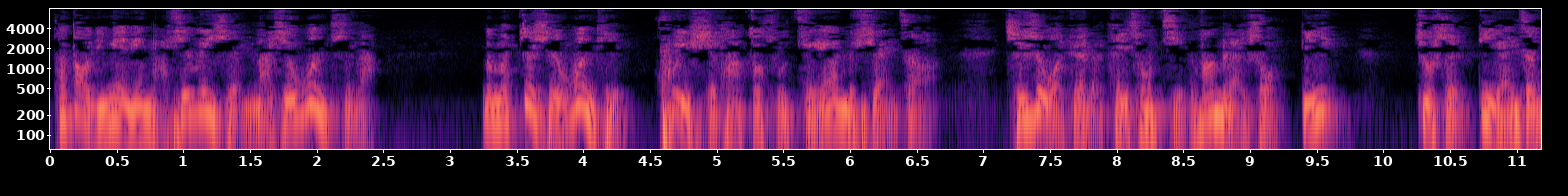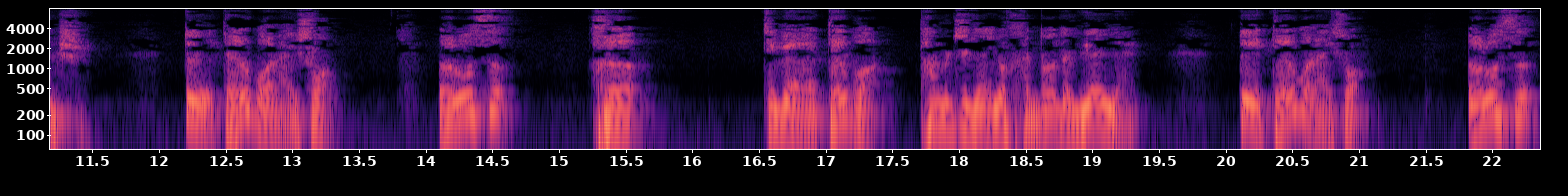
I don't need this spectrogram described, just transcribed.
他到底面临哪些威胁、哪些问题呢？那么这些问题会使他做出怎样的选择？其实我觉得可以从几个方面来说。第一，就是地缘政治。对德国来说，俄罗斯和这个德国他们之间有很多的渊源。对德国来说，俄罗斯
